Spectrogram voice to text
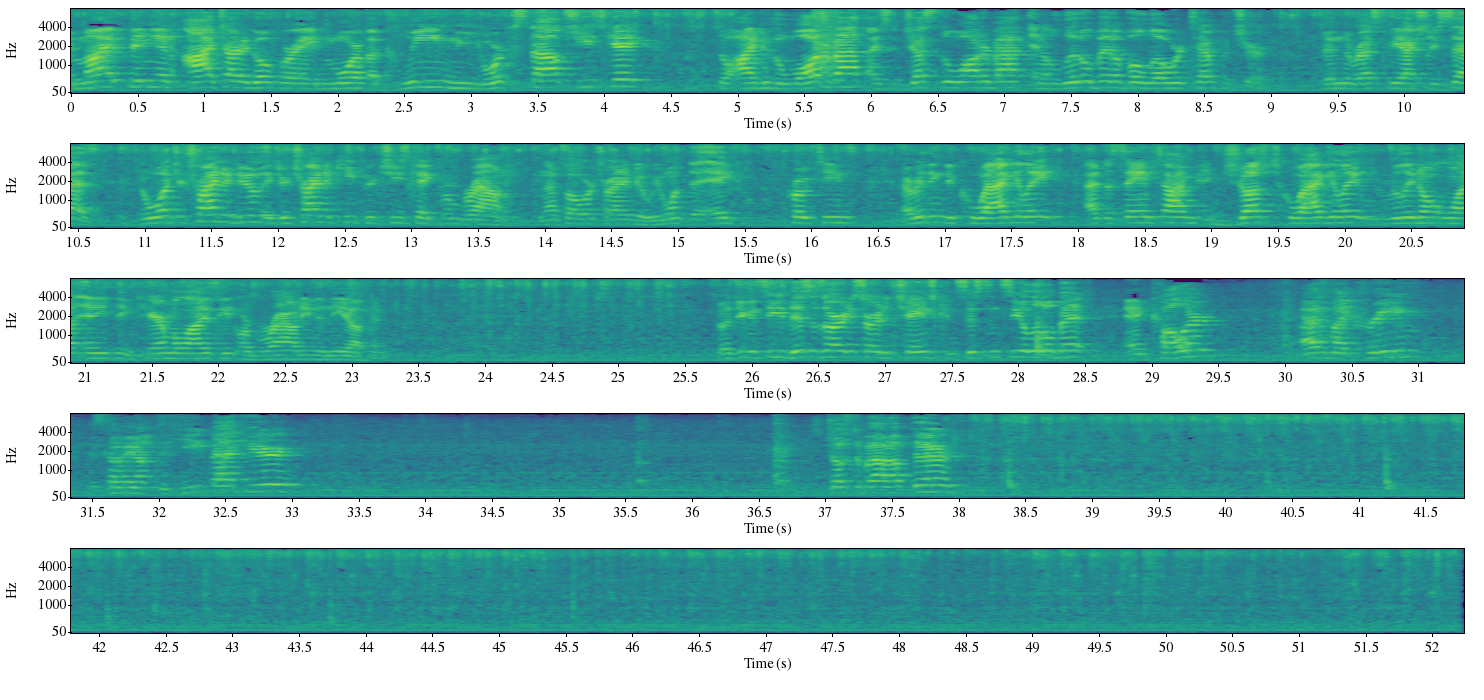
In my opinion, I try to go for a more of a clean New York style cheesecake. So I do the water bath, I suggest the water bath and a little bit of a lower temperature than the recipe actually says. So what you're trying to do is you're trying to keep your cheesecake from browning. And that's all we're trying to do. We want the egg proteins, everything to coagulate at the same time and just coagulate. We really don't want anything caramelizing or browning in the oven. So as you can see, this has already started to change consistency a little bit and color as my cream is coming up to heat back here. It's just about up there.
